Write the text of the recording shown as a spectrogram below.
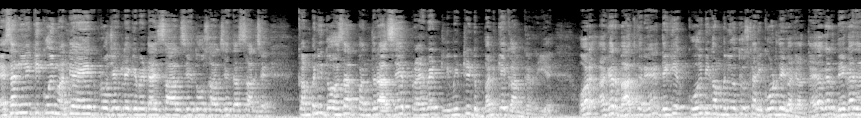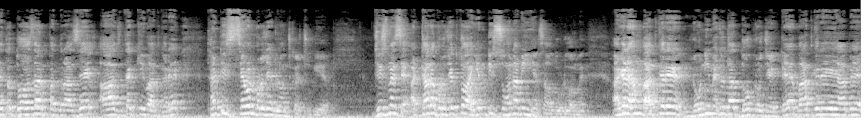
ऐसा नहीं है कि कोई मान लिया एक प्रोजेक्ट लेके बैठा है साल से, दो साल से, दस साल से। कंपनी 2015 से प्राइवेट लिमिटेड बन के काम कर रही है। और अगर बात करें, देखिए, कोई भी कंपनी होती है, उसका रिकॉर्ड देखा जाता है। अगर देखा जाए तो 2015 से आज तक की बात करें 37 प्रोजेक्ट लॉन्च कर चुकी है। जिसमें से 18 प्रोजेक्ट तो आईएमटी सोना में ही है साउथ गुड़गांव में। अगर हम बात करें लोनी में जो था, दो प्रोजेक्ट है। बात करें यहाँ पे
